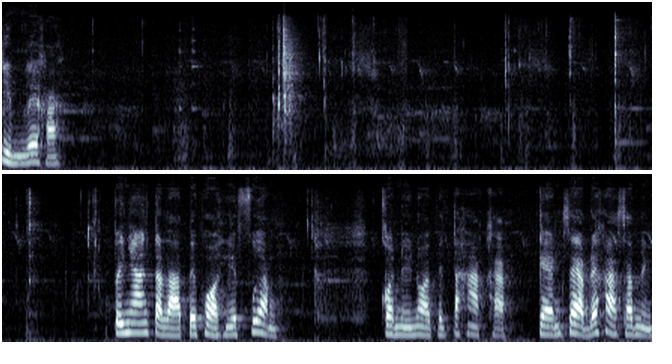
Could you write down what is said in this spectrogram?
จิ้มเลยค่ะ ไปย่างตลาดไปพอเฮ็ดเฟือง ก่อนหน่อยๆเป็นตะหักค่ะ แกงแสบได้ค่ะซ้ำหนึ่ง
